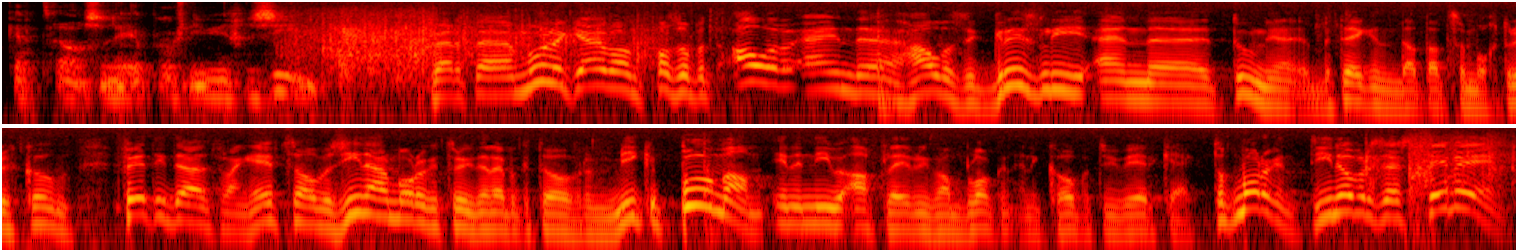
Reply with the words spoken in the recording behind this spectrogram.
ik heb trouwens een hele poos niet meer gezien. Het werd eh, moeilijk, hè, want pas op het allereinde haalden ze Grizzly en eh, toen betekende dat dat ze mocht terugkomen. 40.000 frank heeft ze al. We zien haar morgen terug. Dan heb ik het over Mieke Poelman in een nieuwe aflevering van Blokken. En ik hoop dat u weer kijkt. Tot morgen, 10 over 6, TV1.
